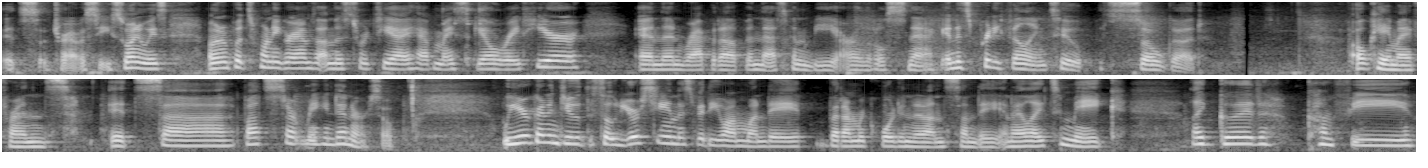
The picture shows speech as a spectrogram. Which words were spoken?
it's a travesty. So anyways, I'm going to put 20 grams on this tortilla. I have my scale right here and then wrap it up and that's going to be our little snack. And it's pretty filling too. It's so good. Okay, my friends, it's uh, about to start making dinner. So we are going to do, so you're seeing this video on Monday, but I'm recording it on Sunday. And I like to make like good, comfy,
